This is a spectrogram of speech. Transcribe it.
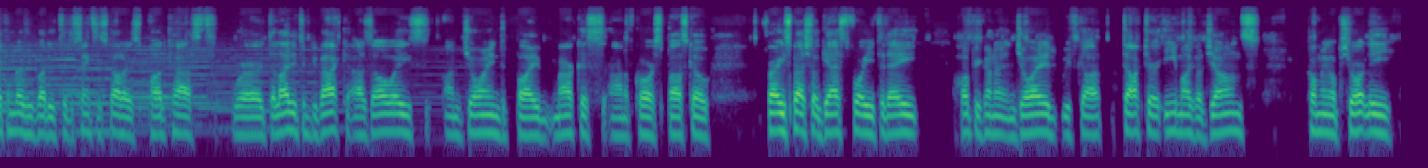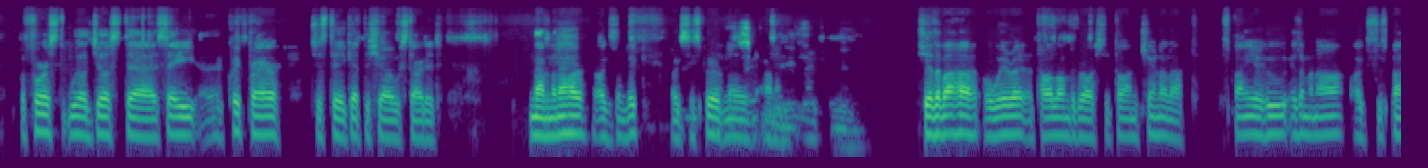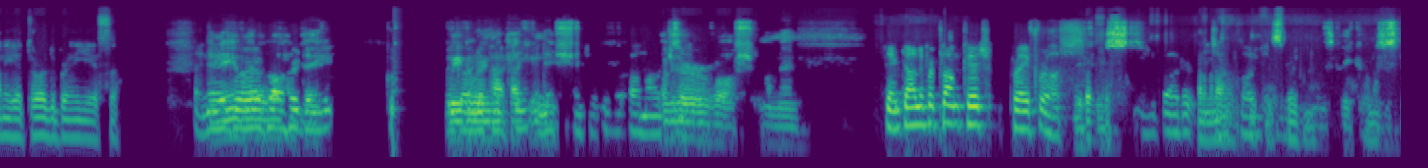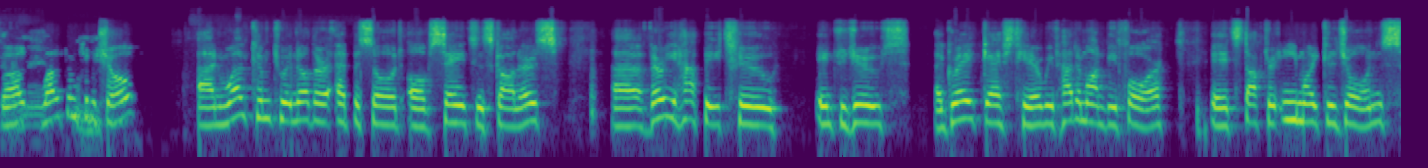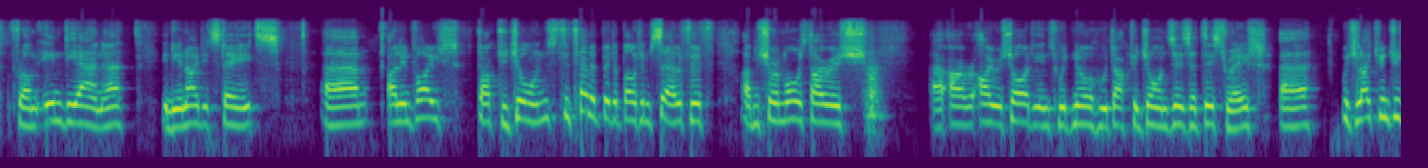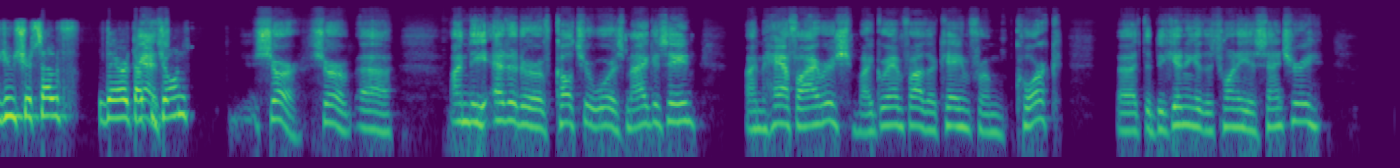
Welcome, everybody, to the Saints and Scholars podcast. We're delighted to be back. As always, I'm joined by Marcus and, of course, Bosco. Very special guest for you today. Hope you're going to enjoy it. We've got Dr. E. Michael Jones coming up shortly. But first, we'll just uh, say a quick prayer just to get the show started. Agus agus spirit no amen. Siad baha o wira a mana agus Spania tur de brinne yesa. And they were over the We go ring the packish. Agus ar Rosh. Amen. St. Oliver Plunkett, pray for us. Father, Father, Nan Son, manahar, Holy agus an Spirit. spirit. Speak on the Spirit Well, welcome to the show and welcome to another episode of Saints and Scholars. Uh, very happy to introduce a great guest here. We've had him on before. It's Dr. E. Michael Jones from Indiana in the United States. Um, I'll invite Dr. Jones to tell a bit about himself. If I'm sure most Irish, uh, our Irish audience would know who Dr. Jones is at this rate. Uh, would you like to introduce yourself there, Dr. Yes. Jones? Sure, sure. Uh, I'm the editor of Culture Wars magazine. I'm half Irish. My grandfather came from Cork uh, at the beginning of the 20th century.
